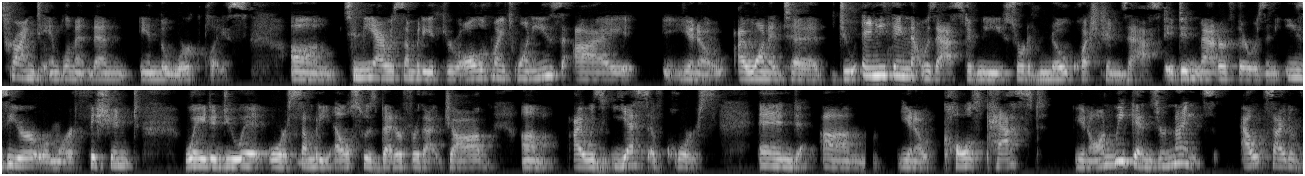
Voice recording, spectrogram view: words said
trying to implement them in the workplace. Um, to me, I was somebody through all of my twenties. I, you know, I wanted to do anything that was asked of me, sort of no questions asked. It didn't matter if there was an easier or more efficient way to do it or somebody else was better for that job. Um, I was, yes, of course. And, um, you know, calls past, you know, on weekends or nights outside of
